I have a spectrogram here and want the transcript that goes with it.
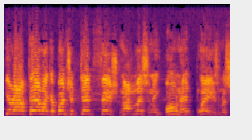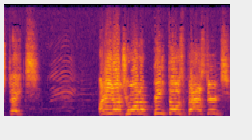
You're out there like a bunch of dead fish, not listening, bonehead plays, mistakes. Honey, don't you want to beat those bastards?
